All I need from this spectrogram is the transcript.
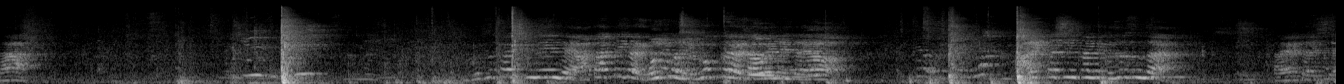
なあ。難しくねえんだよ。当たってからゴニゴニ動くから倒れねえんだよ。入った瞬間で崩すんだ。体当たりして。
